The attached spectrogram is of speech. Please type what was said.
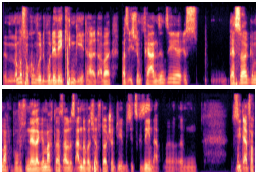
man muss mal gucken, wo, wo der Weg hingeht halt. Aber was ich im Fernsehen sehe, ist besser gemacht, professioneller gemacht als alles andere, was ich aus Deutschland hier bis jetzt gesehen habe. Ne? Ähm, sieht, einfach,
